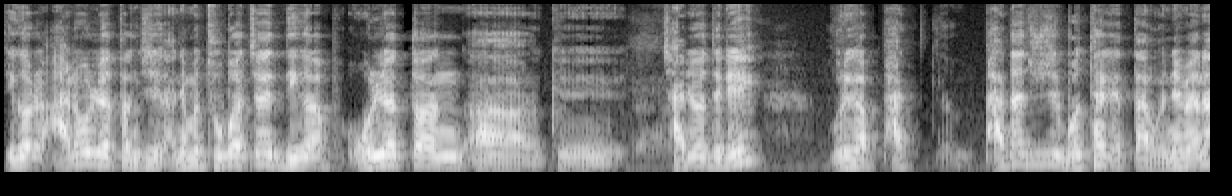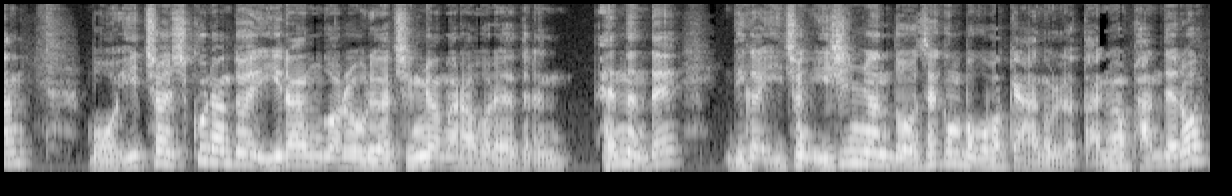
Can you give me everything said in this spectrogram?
이거를 안 올렸던지 아니면 두 번째 네가 올렸던 아, 그 자료들이 우리가 받, 받아주질 못하겠다. 왜냐면은 뭐 2019년도에 일한 거를 우리가 증명하라고 그래야 되는 했는데 네가 2020년도 세금 보고밖에 안 올렸다. 아니면 반대로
